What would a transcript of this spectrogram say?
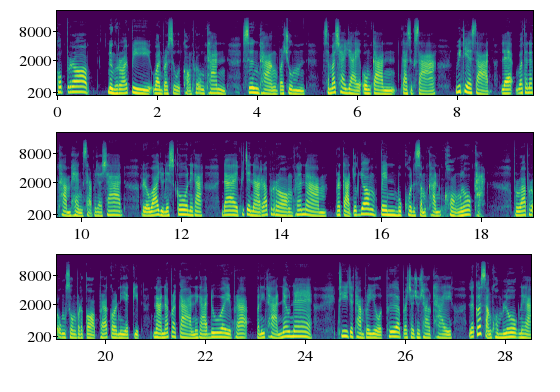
ครบรอบ 100 ปีวันประสูติของพระองค์ท่าน ซึ่งทางประชุมสมัชชาใหญ่องค์การการศึกษา วิทยาศาสตร์ และวัฒนธรรมแห่งสหประชาชาติ หรือว่ายูเนสโกนะคะได้พิจารณารับรองพระนามประกาศยกย่องเป็นบุคคลสำคัญของโลกค่ะ ราะว่าพระองค์ทรงประกอบพระกรณียกิจ นานาประการนะคะด้วยพระปณิธานแน่วแน่ ที่จะทำประโยชน์เพื่อประชาชนชาวไทย และก็สังคมโลกนะคะ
